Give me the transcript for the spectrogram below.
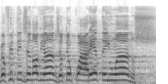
meu filho tem 19 anos, eu tenho 41 anos.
